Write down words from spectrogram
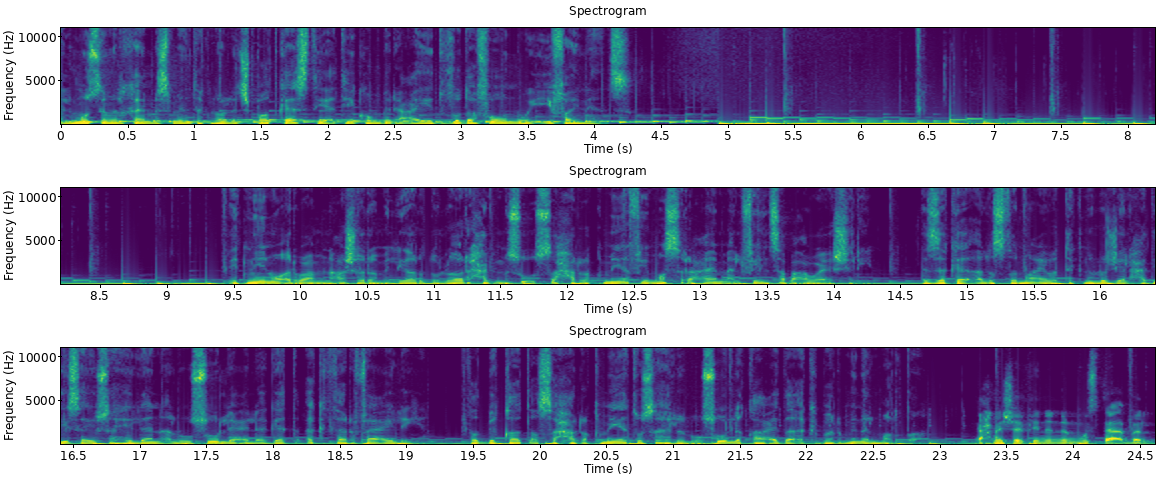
الموسم الخامس من technology podcast يأتيكم برعاية فودافون وإي فاينانس 2.4 مليار دولار حجم سوق الصحة الرقمية في مصر عام 2027 الذكاء الاصطناعي والتكنولوجيا الحديثة يسهلان الوصول لعلاجات أكثر فاعلية. تطبيقات الصحة الرقمية تسهل الوصول لقاعدة أكبر من المرضى. إحنا شايفين إن المستقبل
